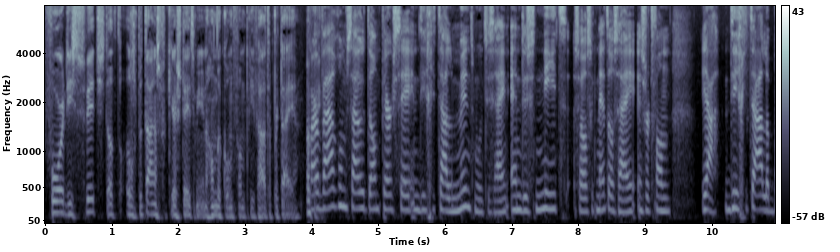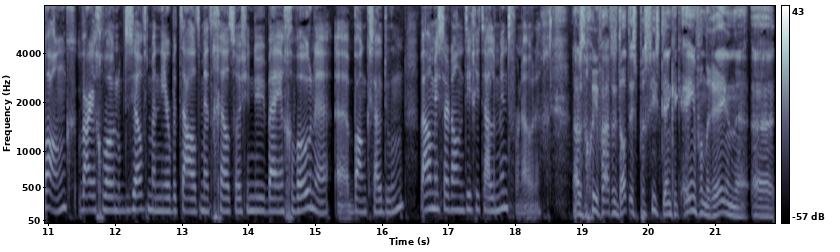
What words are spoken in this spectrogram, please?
voor die switch dat ons betalingsverkeer steeds meer in handen komt van private partijen. Maar waarom zou het dan per se een digitale munt moeten zijn? En dus niet, zoals ik net al zei, een soort van ja, digitale bank. Waar je gewoon op dezelfde manier betaalt met geld zoals je nu bij een gewone eh, bank zou doen. Waarom is daar dan een digitale munt voor nodig? Nou, dat is een goede vraag. Dus dat is precies, denk ik, een van de redenen, eh,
